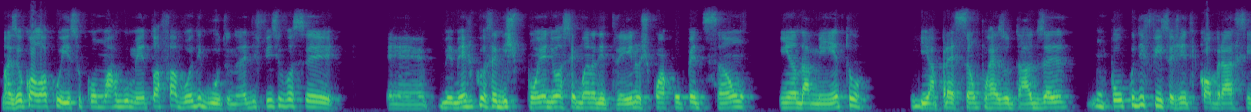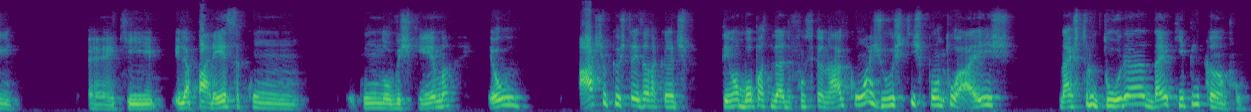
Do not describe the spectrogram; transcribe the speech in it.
mas eu coloco isso como um argumento a favor de Guto. Né? É difícil você, é, mesmo que você disponha de uma semana de treinos com a competição em andamento e a pressão por resultados, é um pouco difícil a gente cobrar assim é, que ele apareça com, com um novo esquema. Eu acho que os três atacantes têm uma boa possibilidade de funcionar com ajustes pontuais na estrutura da equipe em campo.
